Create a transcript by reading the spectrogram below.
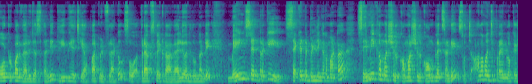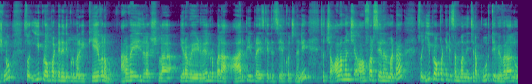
కోటి రూపాయలు వాల్యూ చేస్తుందండి three BHK apartment flat. So అప్రాక్స్గా ఇక్కడ ఆ వాల్యూ అనేది ఉందండి. మెయిన్ సెంటర్కి సెకండ్ బిల్డింగ్ అనమాట సెమీ కమర్షియల్ కమర్షియల్ కాంప్లెక్స్ అండి. సో చాలా మంచి ప్రైమ్ లొకేషను సో ఈ ప్రాపర్టీ అనేది ఇప్పుడు మనకి కేవలం అరవై ఐదు లక్షల ఇరవై ఏడు వేల రూపాయల ఆర్పీ ప్రైస్కి అయితే సేల్కి వచ్చిందండి. సో చాలా మంచి ఆఫర్ సేల్ అనమాట సో ఈ ప్రాపర్టీకి సంబంధించిన పూర్తి వివరాలు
